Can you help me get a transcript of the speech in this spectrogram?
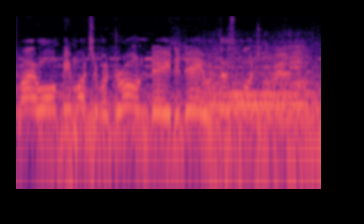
Mine won't be much of a drone day today with this much wind.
